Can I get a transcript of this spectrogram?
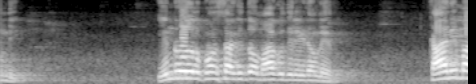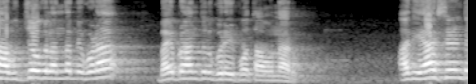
ఉంది. ఎన్ని రోజులు కొనసాగుద్దో మాకు తెలియడం లేదు. కానీ మా ఉద్యోగులందరినీ కూడా భయభ్రాంతులు గురైపోతూ ఉన్నారు. అది యాక్సిడెంట్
